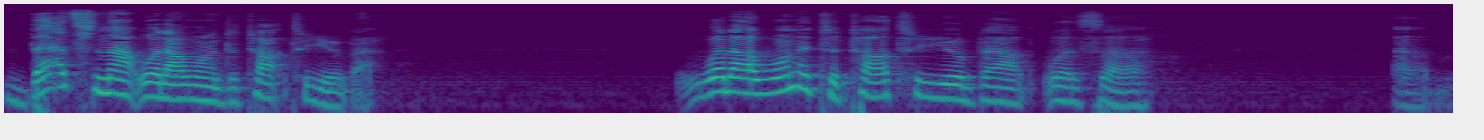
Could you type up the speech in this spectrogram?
that's not what I wanted to talk to you about. What I wanted to talk to you about was uh, um,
